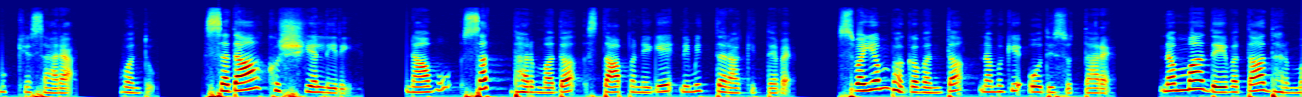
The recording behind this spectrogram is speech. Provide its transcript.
ಮುಖ್ಯ ಸಾರ ಒಂದು, ಸದಾ ಖುಷಿಯಲ್ಲಿರಿ. ನಾವು ಸತ್ ಧರ್ಮದ ಸ್ಥಾಪನೆಗೆ ನಿಮಿತ್ತರಾಗಿದ್ದೇವೆ. ಸ್ವಯಂ ಭಗವಂತ ನಮಗೆ ಓದಿಸುತ್ತಾರೆ. ನಮ್ಮ ದೇವತಾ ಧರ್ಮ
